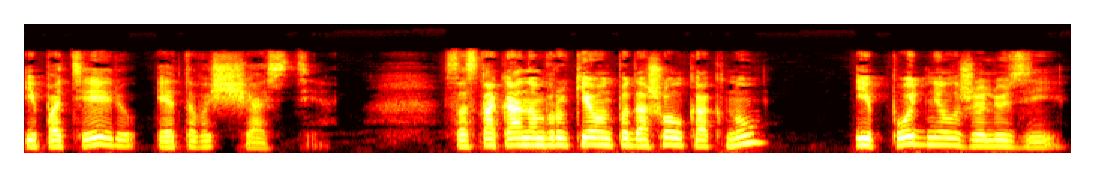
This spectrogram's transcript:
и потерю этого счастья. Со стаканом в руке он подошел к окну и поднял жалюзи.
